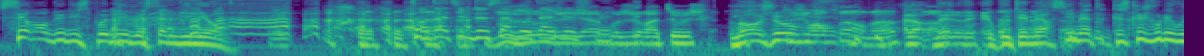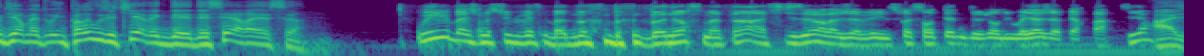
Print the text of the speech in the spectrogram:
s'est rendu disponible, Stan Vignon. Tentative de sabotage bonjour, Julien, bonjour à tous. Bonjour. Toujours en forme. hein. Alors, écoutez, merci, maître. Qu'est-ce que je voulais vous dire, maître? Il paraît que vous étiez avec des, des CRS. Oui, bah, je me suis levé de bonne, heure ce matin. À 6 heures, là, j'avais une soixantaine de gens du voyage à faire partir. Aïe.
